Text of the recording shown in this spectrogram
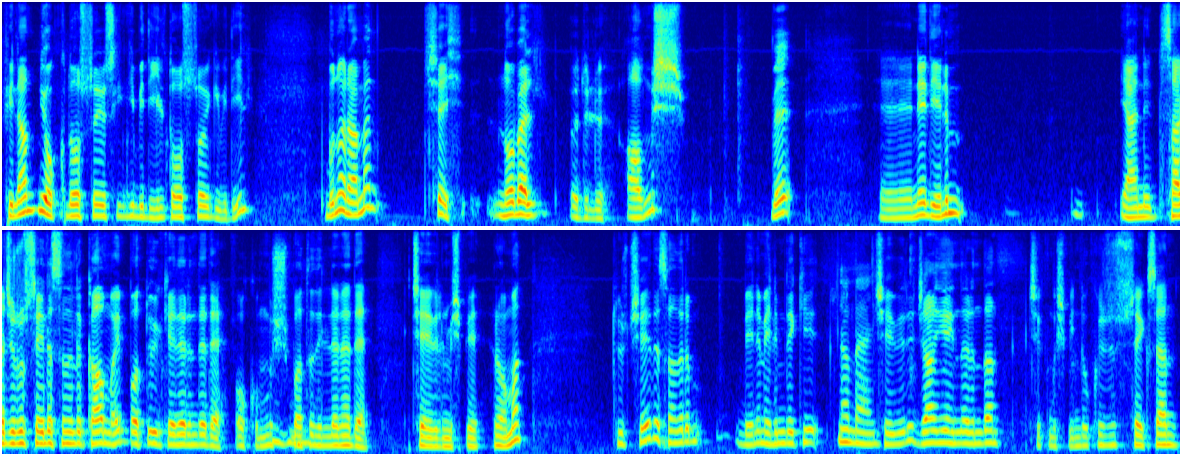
filan yok. Dostoyevski gibi değil, Tolstoy gibi değil. Buna rağmen şey Nobel ödülü almış ve e, ne diyelim yani sadece Rusya ile sınırlı kalmayıp Batı ülkelerinde de okunmuş, hı hı. Batı dillerine de çevrilmiş bir roman. Türkçe'ye de sanırım benim elimdeki Nobel. çeviri Can Yayınları'ndan çıkmış 1984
